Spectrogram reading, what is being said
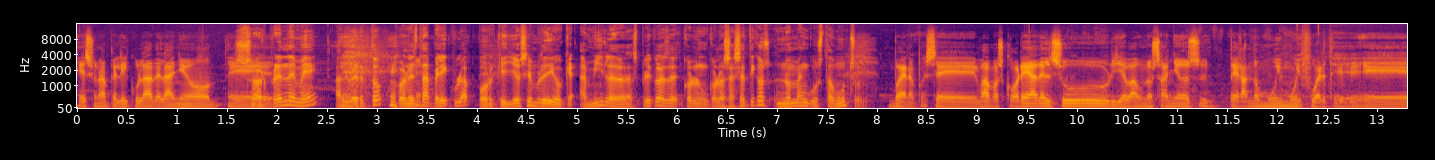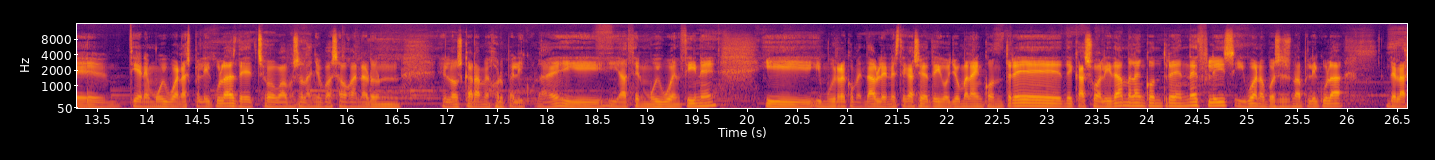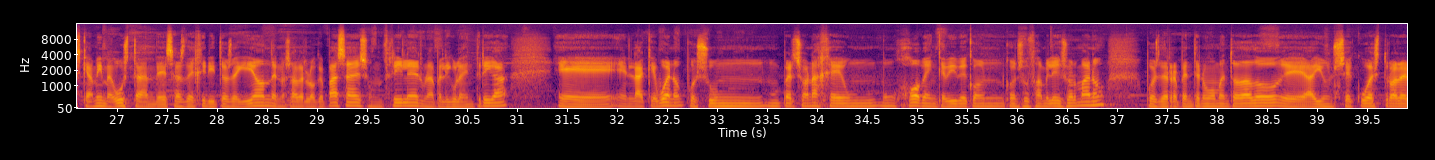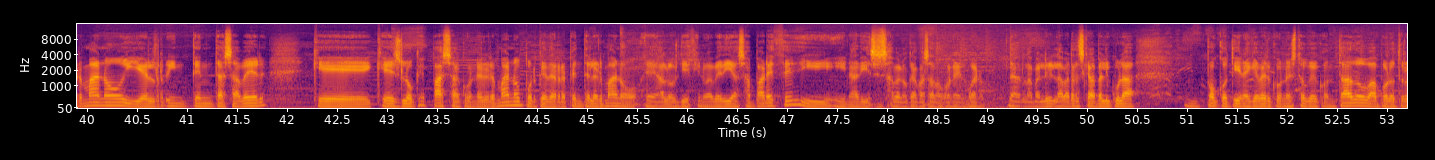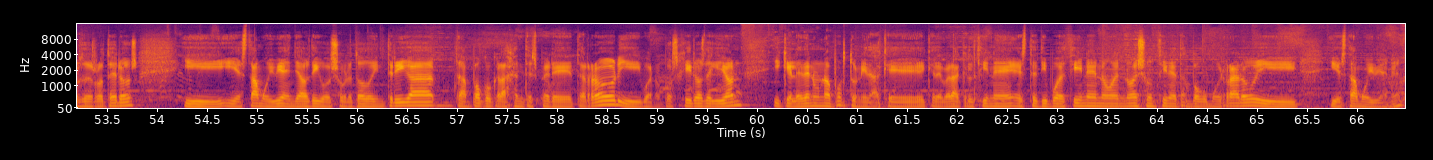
Es una película del año... eh, Sorpréndeme, Alberto, con esta película, porque yo siempre digo que a mí la- las películas de- con, con los asiáticos no me han gustado mucho. Bueno, pues eh, vamos, Corea del Sur lleva unos años pegando muy, muy fuerte. Eh, tiene muy buenas películas. De hecho, vamos, el año pasado ganaron el Oscar a Mejor Película ¿eh? y, y hacen muy buen cine y, y muy recomendable. En este caso, ya te digo, yo me la encontré de casualidad, me la encontré en Netflix y bueno, pues es una película de las que a mí me gustan, de esas de giritos de guion, de no saber lo que pasa. Es un thriller, una película de intriga eh, en la que, bueno, pues un, personaje, un, un joven que vive con, con su familia y su hermano, pues de repente en un momento dado eh, hay un secuestro al hermano y él intenta saber qué, qué es lo que pasa con el hermano, porque de repente el hermano eh, a los 19 días aparece y, y nadie se sabe lo que ha pasado con él. Bueno, la, la verdad es que la película poco tiene que ver con esto que he contado, va por otros derroteros y, y está muy bien, ya os digo, sobre todo intriga, tampoco que la gente espere terror y bueno, pues giros de guion y que le den una oportunidad, que, que de verdad que el cine, este tipo de cine no, no es un cine tampoco muy raro y, y está muy bien. ¿eh?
